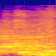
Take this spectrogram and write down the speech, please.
Yeah.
